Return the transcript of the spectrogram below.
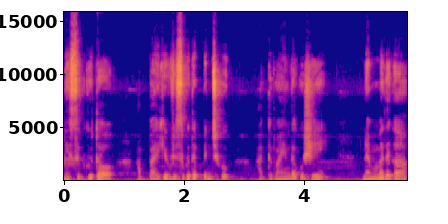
నీ సిగ్గుతో అబ్బాయికి విసుగు తెప్పించుకు. అర్థమైందా ఖుషి? నెమ్మదిగా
